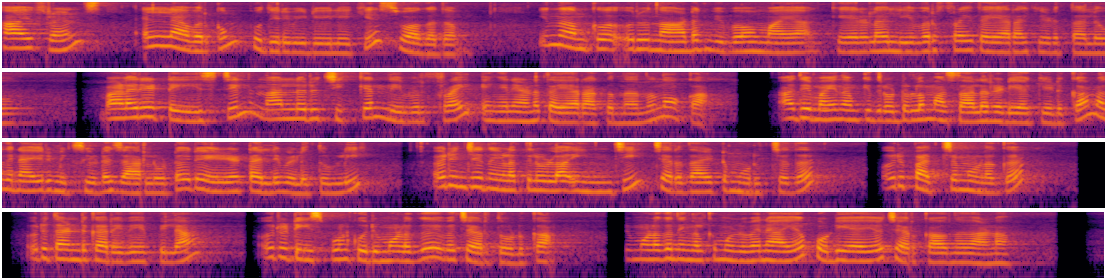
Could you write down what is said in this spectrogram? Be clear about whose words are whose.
Speaker 1: Hi friends എല്ലാവർക്കും പുതിയൊരു വീഡിയോയിലേക്ക് സ്വാഗതം. ഇന്ന് നമുക്ക് ഒരു നാടൻ വിഭവമായ കേരള ലിവർ ഫ്രൈ തയ്യാറാക്കിയെടുത്താലോ വളരെ ടേസ്റ്റിൽ നല്ലൊരു ചിക്കൻ ലിവർ ഫ്രൈ എങ്ങനെയാണ് തയ്യാറാക്കുന്നതെന്ന് നോക്കാം. ആദ്യമായി നമുക്ക് ഇതിലോട്ടുള്ള മസാല റെഡിയാക്കിയെടുക്കാം അതിനായി ഒരു മിക്സിയുടെ ജാറിലോട്ട് ഒരു ഏഴെട്ട് അല്ലി വെളുത്തുള്ളി ഒരു ഇഞ്ച് നീളത്തിലുള്ള ഇഞ്ചി ചെറുതായിട്ട് മുറിച്ചത് ഒരു പച്ചമുളക് ഒരു തണ്ട് കറിവേപ്പില ഒരു ടീസ്പൂൺ കുരുമുളക് ഇവ ചേർത്ത് കൊടുക്കാം. കുരുമുളക് നിങ്ങൾക്ക് മുഴുവനായോ പൊടിയായോ ചേർക്കാവുന്നതാണ്.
